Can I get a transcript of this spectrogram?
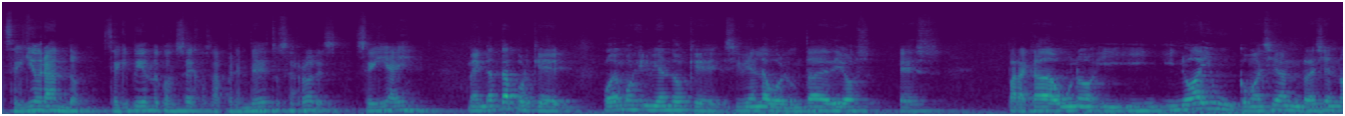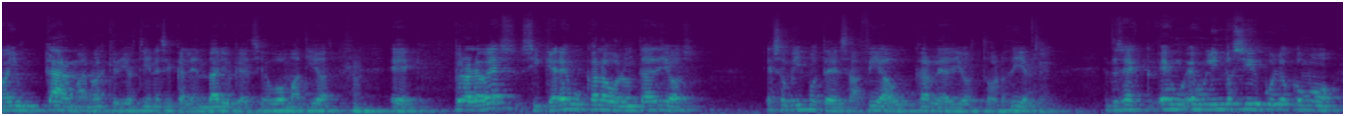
Seguí orando, seguí pidiendo consejos, aprende de tus errores, seguí ahí. Me encanta porque podemos ir viendo que si bien la voluntad de Dios es para cada uno y, y- y no hay un, como decían recién, no hay un karma, no es que Dios tiene ese calendario que decías vos, Matías, eh, pero a la vez, si querés buscar la voluntad de Dios, eso mismo te desafía a buscarle a Dios todos los días. Sí. Entonces es, es un, es un lindo círculo como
